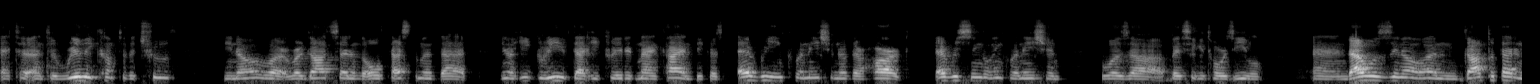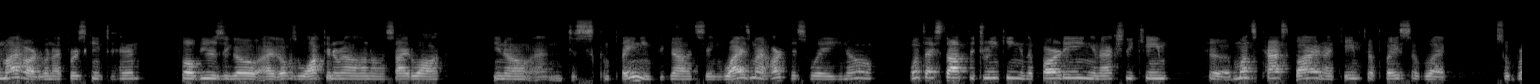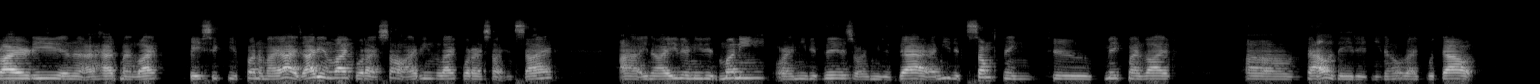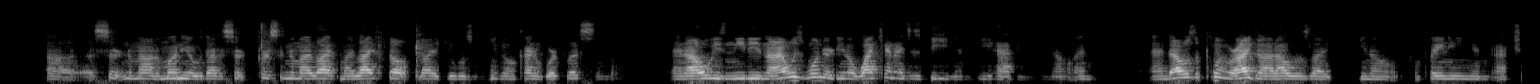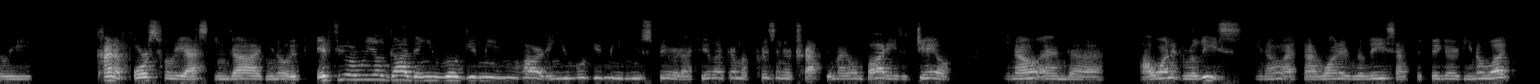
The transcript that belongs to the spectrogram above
and to and to really come to the truth, you know, where, where God said in the Old Testament that you know he grieved that he created mankind because every inclination of their heart, every single inclination was uh, basically towards evil, and that was you know, and God put that in my heart when I first came to Him 12 years ago. I, I was walking around on a sidewalk, you know, and just complaining to God, saying, "Why is my heart this way?" You know, once I stopped the drinking and the partying and actually came to months passed by and I came to a place of like sobriety and I had my life basically in front of my eyes. I didn't like what I saw. I didn't like what I saw inside. Uh, you know, I either needed money or I needed this or I needed that. I needed something to make my life uh, validated. You know, like without uh, a certain amount of money or without a certain person in my life, my life felt like it was, you know, kind of worthless. And and I always needed, and I always wondered, you know, why can't I just be and be happy, you know? And and that was the point where I got. I was like, you know, complaining and actually kind of forcefully asking God, you know, if, if you're a real God, then you will give me a new heart and you will give me a new spirit. I feel like I'm a prisoner trapped in my own body as a jail, you know, and uh, I wanted release, you know, I, I wanted release. I figured, you know what,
